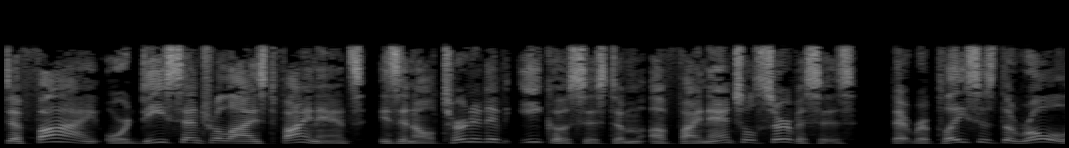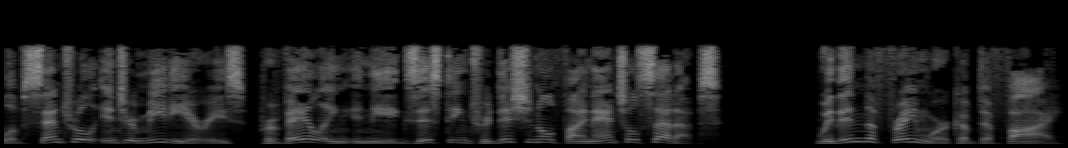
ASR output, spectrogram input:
DeFi or decentralized finance is an alternative ecosystem of financial services that replaces the role of central intermediaries prevailing in the existing traditional financial setups. Within the framework of DeFi,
